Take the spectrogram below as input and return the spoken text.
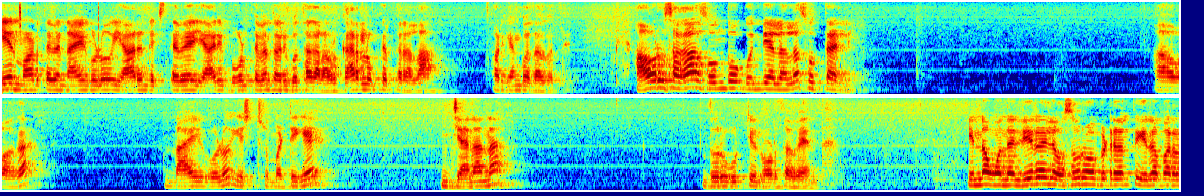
ಏನು ಮಾಡ್ತವೆ ನಾಯಿಗಳು, ಯಾರನ್ನು ಕಚ್ತವೆ, ಯಾರಿಗೆ ಬೋಳ್ತವೆ ಅಂತ ಅವ್ರಿಗೆ ಗೊತ್ತಾಗಲ್ಲ. ಅವ್ರು ಕಾರಲ್ಲಿ ಹೋಗ್ತಿರ್ತಾರಲ್ಲ, ಅವ್ರಿಗೆ ಹೆಂಗೆ ಗೊತ್ತಾಗುತ್ತೆ? ಅವರು ಸಹ ಸೊಂದು ಗೊಂದಿಯಲ್ಲೆಲ್ಲ ಸುತ್ತಾಡಲಿ ಆವಾಗ ನಾಯಿಗಳು ಎಷ್ಟರ ಮಟ್ಟಿಗೆ ಜನನ ದುರುಗುಟ್ಟಿ ನೋಡ್ತವೆ ಅಂತ. ಇನ್ನು ಒಂದೊಂದು ನೀರಲ್ಲಿ ಹೊಸರು ಹೋಗ್ಬಿಟ್ರೆ ಅಂತ ಇರಬರೋ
